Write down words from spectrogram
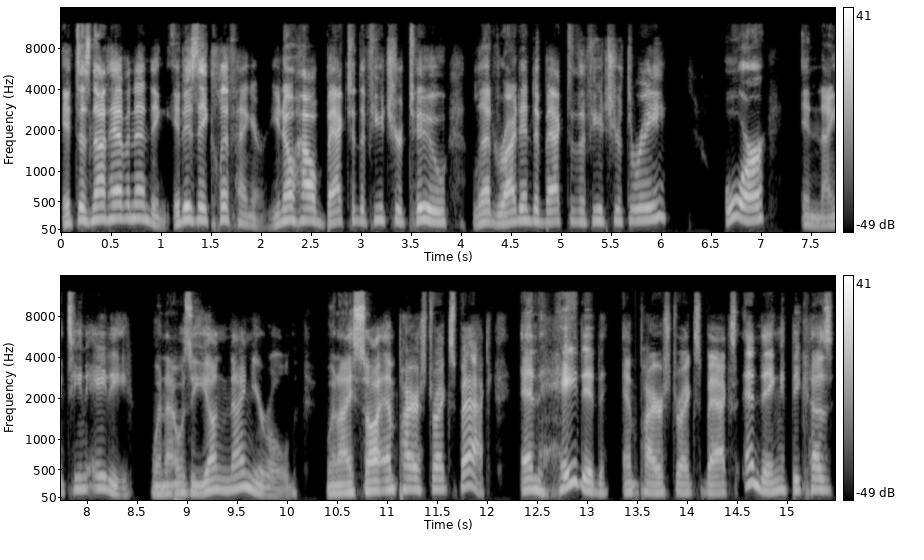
it does not have an ending. It is a cliffhanger. You know how Back to the Future 2 led right into Back to the Future 3? Or in 1980, when I was a young nine year old, when I saw Empire Strikes Back and hated Empire Strikes Back's ending because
